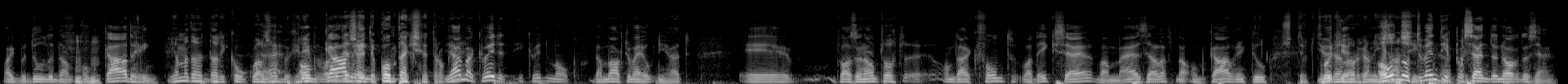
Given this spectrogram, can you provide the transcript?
maar ik bedoelde dan omkadering. Ja, maar dat, dat ik ook wel zo begrepen, want het is uit de context getrokken. Ja, maar ik weet het, ik weet het maar op. Dat maakte mij ook niet uit. Eh, het was een antwoord uh, omdat ik vond wat ik zei van mijzelf naar omkadering toe. Structuur en organisatie. 120% in orde zijn.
